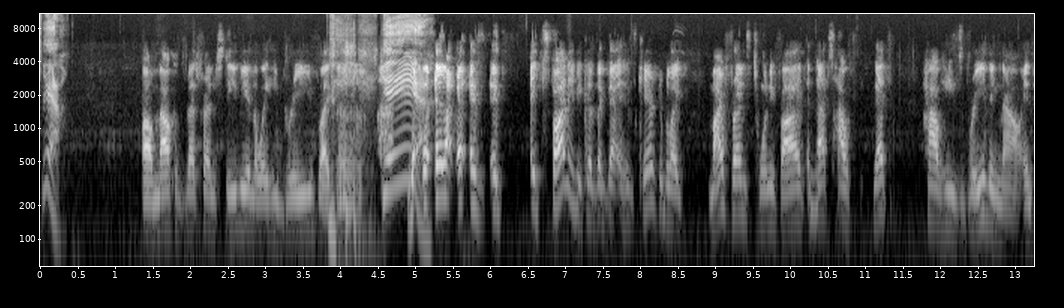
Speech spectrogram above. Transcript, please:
Yeah. Uh, Malcolm's best friend Stevie, and the way he breathed, like Yeah. yeah, yeah. and I, it's, it's it's funny because like that his character, like my friend's 25, and that's how that's how he's breathing now, and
